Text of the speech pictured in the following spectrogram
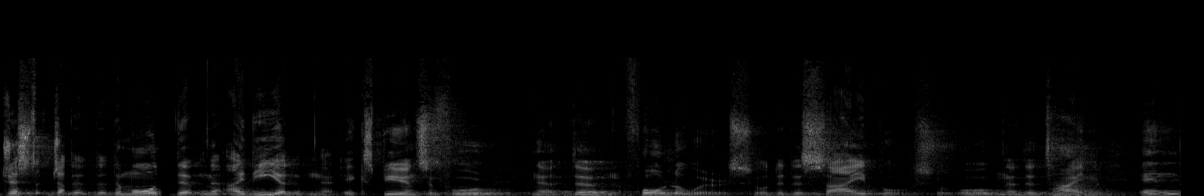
Just, the, the, more the ideal uh, experience for uh, the followers or the disciples or uh, the time. And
